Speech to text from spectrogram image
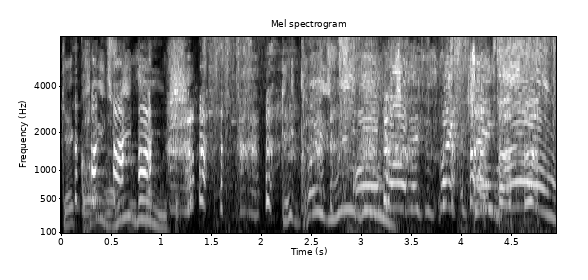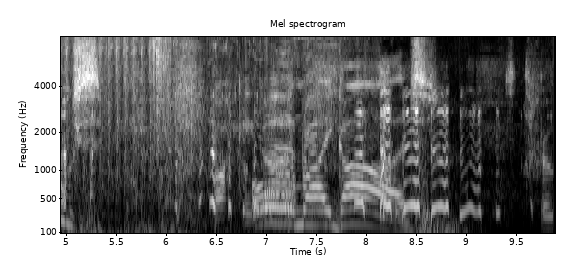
Get Clay's oh, reboot! Get Quaid's Oh my god, this is like Get! Fucking Oh god. my god!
